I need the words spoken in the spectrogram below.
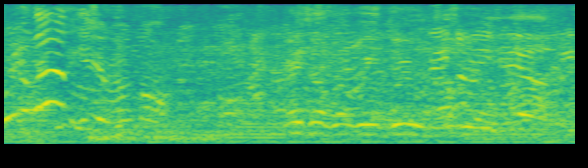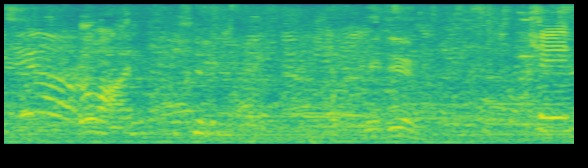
we love you. I was like, Rachel, what we do. go on. We do. Kiss.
